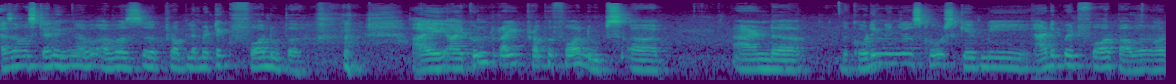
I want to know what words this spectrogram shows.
As I was telling, I, I was a problematic for looper. I I couldn't write proper for loops, uh, and uh, the Coding Ninjas course gave me adequate for power, or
